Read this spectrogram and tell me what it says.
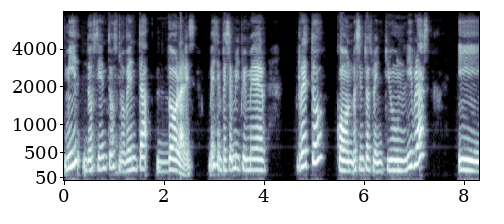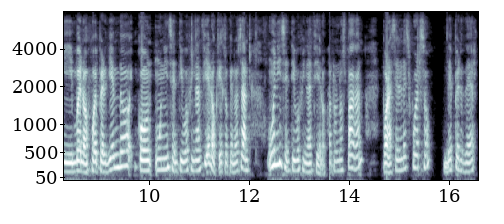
1.290 dólares. ¿Ves? Empecé mi primer reto con 221 libras y bueno, fue perdiendo con un incentivo financiero, que es lo que nos dan, un incentivo financiero. Nos pagan por hacer el esfuerzo de perder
